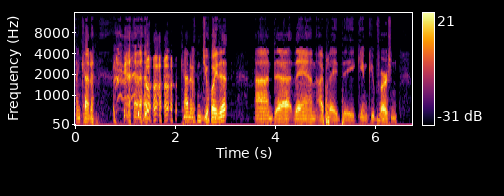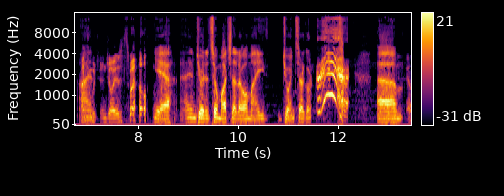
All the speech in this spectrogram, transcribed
and kind of kind of enjoyed it. And uh, then I played the GameCube version, I and would enjoy it as well. yeah, I enjoyed it so much that all my joints are going. Um, Yeah.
